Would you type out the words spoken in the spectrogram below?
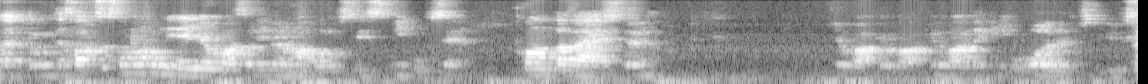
ajattelua, mitä Saksassa on ollut, niin ei ole, vaan se on nimenomaan ollut siis niin kuin sen kantaväestön, joka, joka, joka on jotenkin niin oletetusti yksi,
